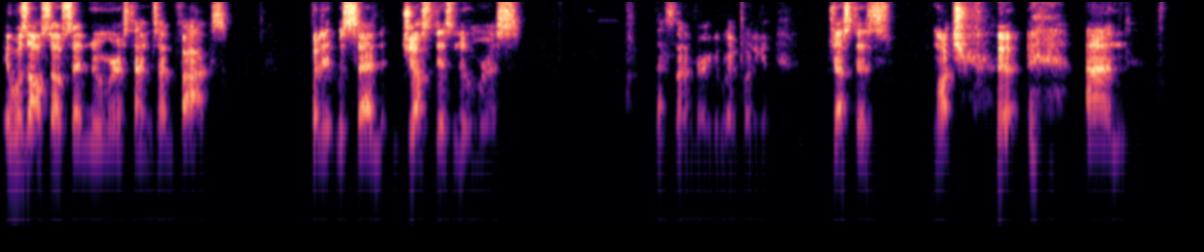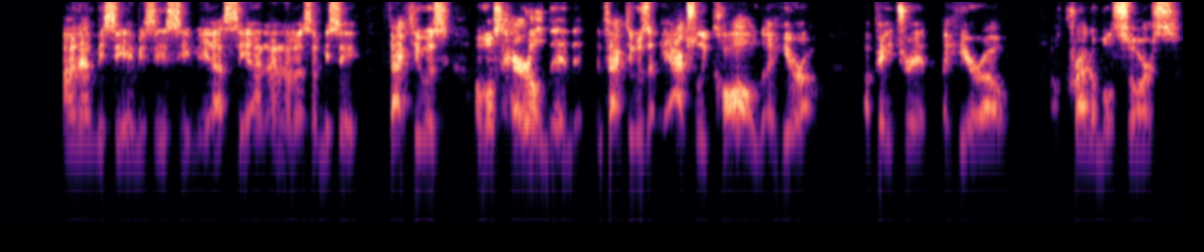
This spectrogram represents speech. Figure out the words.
It was also said numerous times on Fox, but it was said just as numerous. That's not a very good way of putting it. Just as much and on NBC, ABC, CBS, CNN, MSNBC. In fact, he was almost heralded. In fact, he was actually called a hero, a patriot, a hero, a credible source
